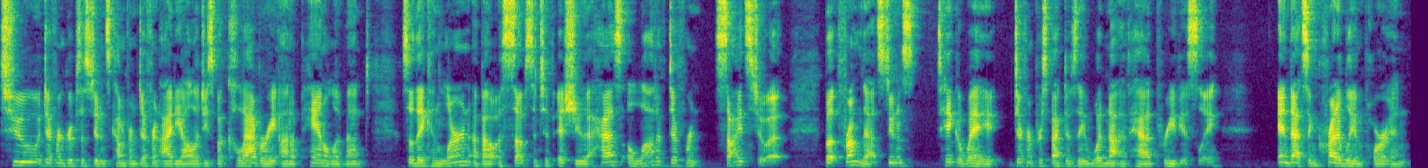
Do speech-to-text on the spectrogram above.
two different groups of students come from different ideologies but collaborate on a panel event so they can learn about a substantive issue that has a lot of different sides to it. But from that, students take away different perspectives they would not have had previously. And that's incredibly important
